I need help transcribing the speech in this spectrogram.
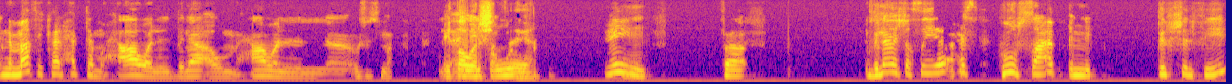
انه ما في كان حتى محاولة للبناء أو محاولة وش اسمه؟ يطور اللي الشخصية. اي. ف بناء الشخصية أحس هو صعب إنك تفشل فيه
